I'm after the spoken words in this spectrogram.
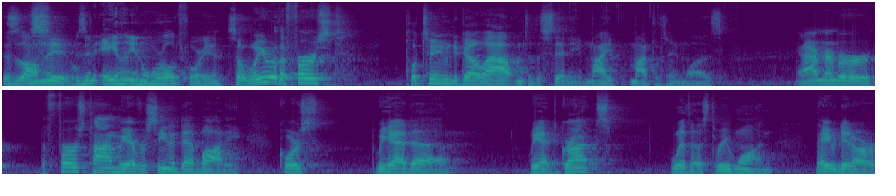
this is all new. It's an alien world for you. So we were the first platoon to go out into the city. My my platoon was, and I remember the first time we ever seen a dead body. Of course, we had uh, we had grunts with us three one. They did our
